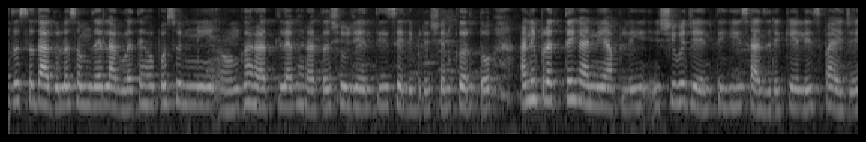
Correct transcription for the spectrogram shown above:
जसं दादूला समजायला लागलं तेव्हापासून मी घरातल्या घरातच शिवजयंती सेलिब्रेशन करतो आणि प्रत्येकाने आपली शिवजयंती ही साजरी केलीच पाहिजे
